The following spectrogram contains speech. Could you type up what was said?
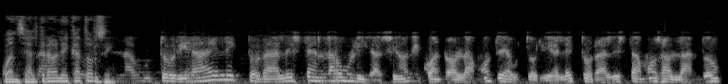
cuando se ha alterado el E14? La autoridad electoral está en la obligación y cuando hablamos de autoridad electoral estamos hablando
